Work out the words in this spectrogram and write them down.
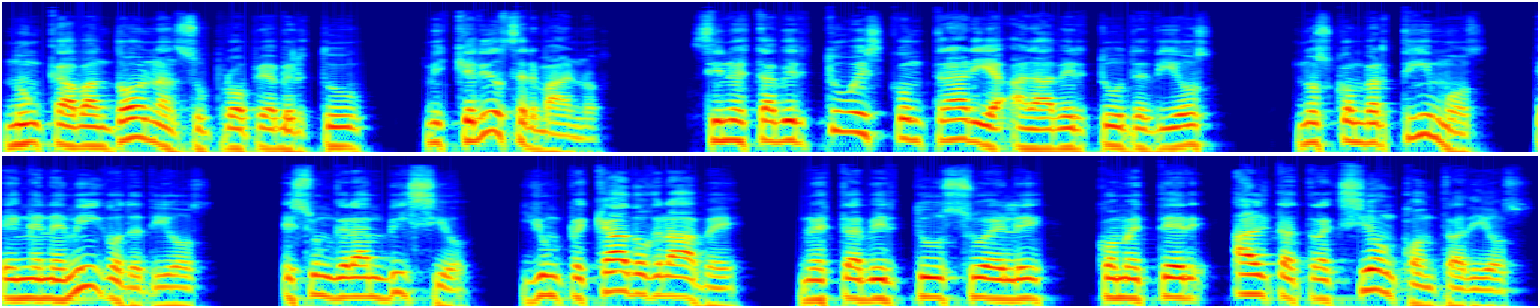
nunca abandonan su propia virtud. Mis queridos hermanos, si nuestra virtud es contraria a la virtud de Dios, nos convertimos en enemigo de Dios. Es un gran vicio y un pecado grave. Nuestra virtud suele cometer alta atracción contra Dios.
